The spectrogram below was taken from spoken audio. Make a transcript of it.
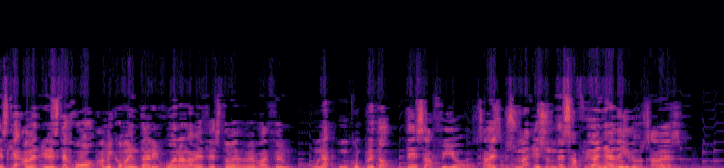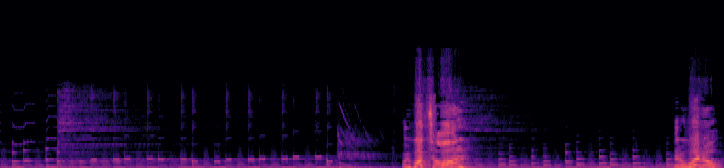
Es que, a ver, en este juego, a mí comentar y jugar a la vez esto me parece un, una- un completo desafío, ¿sabes? Es, una- es un desafío añadido, ¿sabes? ¡Oye, va, chaval! Pero bueno.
